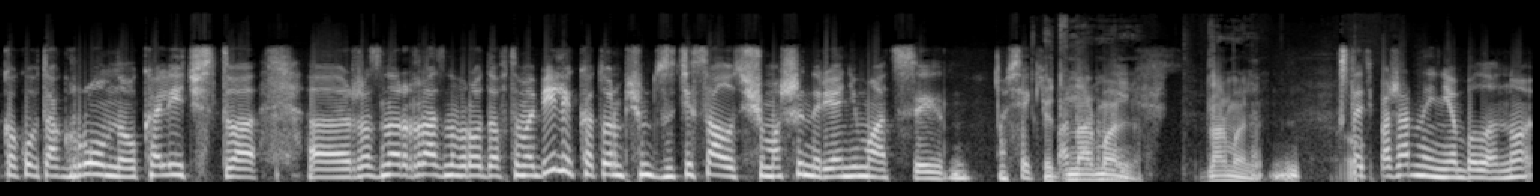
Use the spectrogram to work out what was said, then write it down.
какого-то огромного количества э, разно- разного рода автомобилей, к которым почему-то затесалась еще машина реанимации на всякие Это пожарные. нормально. Нормально. Кстати, пожарной не было, но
